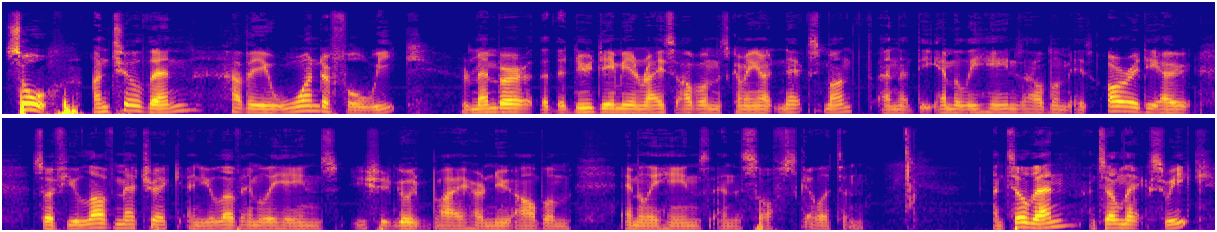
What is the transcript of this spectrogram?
So until then, have a wonderful week. Remember that the new Damien Rice album is coming out next month and that the Emily Haines album is already out. So if you love Metric and you love Emily Haines, you should go buy her new album, Emily Haines and the Soft Skeleton. Until then, until next week,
